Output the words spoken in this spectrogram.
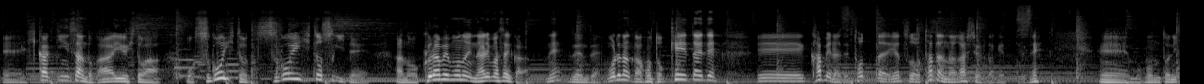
えー、ヒカキンさんとかああいう人はもうすごい人すごい人すぎてあの比べ物になりませんから。ね全然。俺なんか本当携帯で、えー、カメラで撮ったやつをただ流してるだけっていうね、えー、もう本当に、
